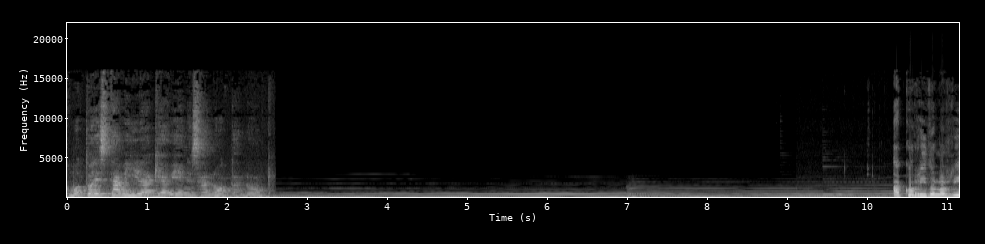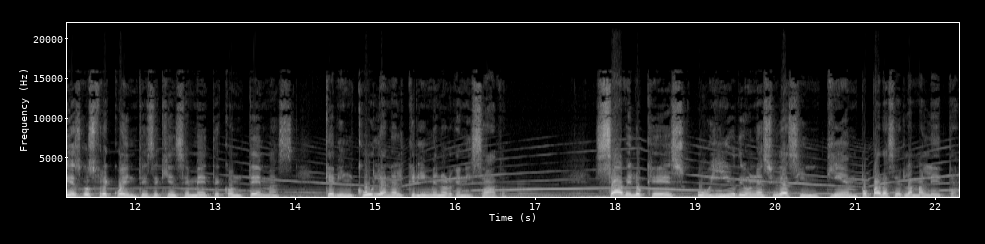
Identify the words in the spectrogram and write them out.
como toda esta vida que había en esa nota, ¿no? Ha corrido los riesgos frecuentes de quien se mete con temas que vinculan al crimen organizado. Sabe lo que es huir de una ciudad sin tiempo para hacer la maleta,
